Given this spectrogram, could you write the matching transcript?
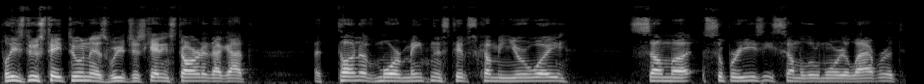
Please do stay tuned as we're just getting started. I got a ton of more maintenance tips coming your way. Some uh, super easy, some a little more elaborate.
